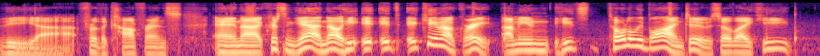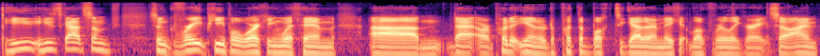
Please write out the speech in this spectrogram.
the uh, for the conference. And uh, Kristen, yeah, no, he it, it, it came out great. I mean, he's totally blind too, so like he he he's got some some great people working with him um, that are put it you know to put the book together and make it look really great. So I'm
